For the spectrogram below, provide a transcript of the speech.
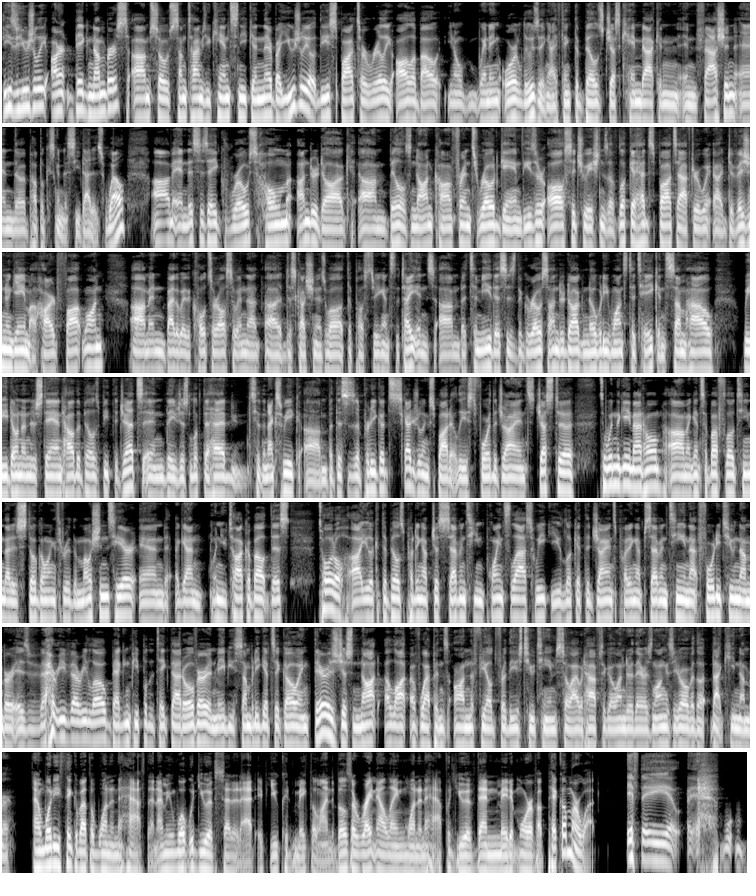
these usually aren't big numbers, um, so sometimes you can sneak in there. But usually these spots are really all about you know winning or losing. I think the Bills just came back in in fashion, and the public is going to see that as well. Um, and this is a gross home underdog. Um, Bills non-conference road game. These are all situations of look ahead spots after a divisional game, a hard fought one. Um, and by the way, the Colts are also in that uh, discussion as well at the plus three against the Titans. Um, but to me, this is the gross underdog nobody wants to take, and somehow we don't understand how the Bills beat the Jets, and they just looked ahead to the next week. Um, but this is a pretty good scheduling spot, at least for the Giants, just to to win the game at home um, against a Buffalo team that is still going through the motions here. And again, when you talk about this Total. Uh, you look at the Bills putting up just 17 points last week. You look at the Giants putting up 17. That 42 number is very, very low, begging people to take that over and maybe somebody gets it going. There is just not a lot of weapons on the field for these two teams. So I would have to go under there as long as you're over the, that key number. And what do you think about the one and a half then? I mean, what would you have set it at if you could make the line? The Bills are right now laying one and a half. Would you have then made it more of a pick 'em or what? If they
